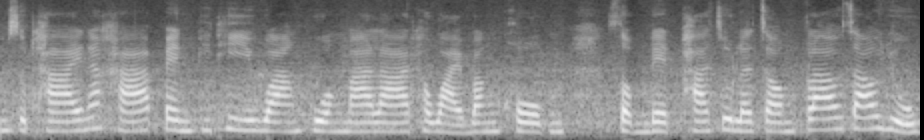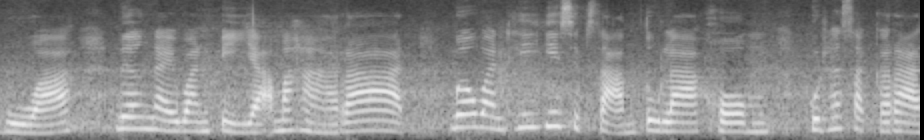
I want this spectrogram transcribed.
รมสุดท้ายนะคะ เป็นพิธีวางพวงมาลาถวายบังคม สมเด็จพระจุลจอมเกล้าเจ้าอยู่หัว เนื่องในวันปิยมหาราช เมื่อวันที่ 23 ตุลาคม พุทธศักราช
